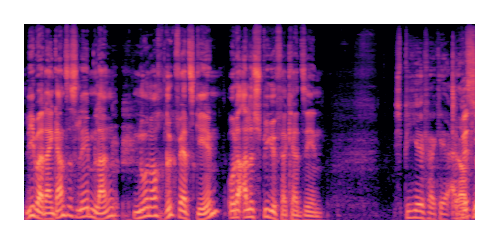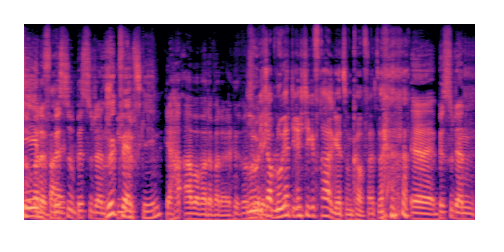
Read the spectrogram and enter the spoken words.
lieber dein ganzes Leben lang nur noch rückwärts gehen oder alles spiegelverkehrt sehen? Spiegelverkehr. Also bist, auf du, jeden warte, Fall. bist du, bist du dann Rückwärts gehen. Ja, aber warte, warte. Lou, ich glaube, Louis hat die richtige Frage jetzt im Kopf. Äh, bist du dann.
